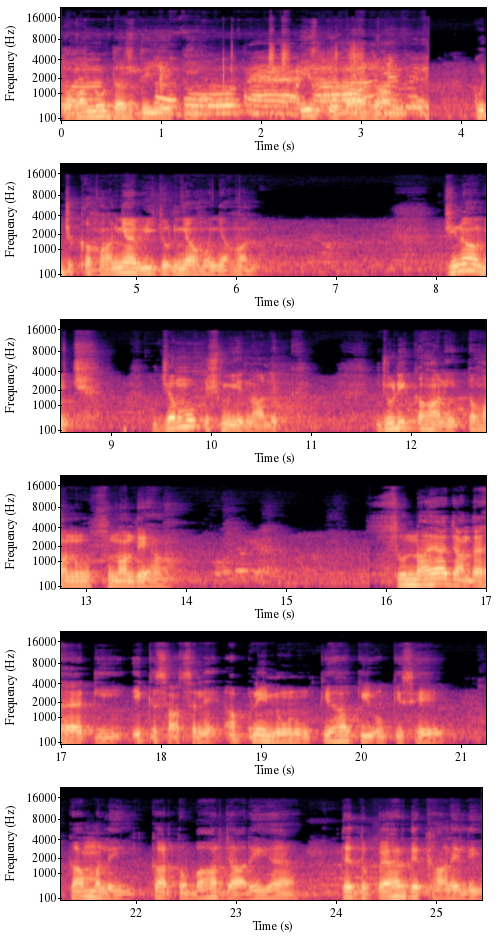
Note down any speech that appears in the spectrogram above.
ਤੁਹਾਨੂੰ ਦੱਸ ਦਈਏ ਕਿ ਇਸ ਤਿਉਹਾਰ ਨਾਲ ਕੁਝ ਕਹਾਣੀਆਂ ਵੀ ਜੁੜੀਆਂ ਹੋਈਆਂ ਹਨ। ਜਿਨ੍ਹਾਂ ਵਿੱਚ ਜੰਮੂ ਕਸ਼ਮੀਰ ਨਾਲ ਇੱਕ ਜੁੜੀ ਕਹਾਣੀ ਤੁਹਾਨੂੰ ਸੁਣਾਉਂਦੇ ਹਾਂ। ਸੁਣਾਇਆ ਜਾਂਦਾ ਹੈ ਕਿ ਇੱਕ ਸੱਸ ਨੇ ਆਪਣੀ ਨੂੰਹ ਨੂੰ ਕਿਹਾ ਕਿ ਉਹ ਕਿਸੇ ਕੰਮ ਲਈ ਘਰ ਤੋਂ ਬਾਹਰ ਜਾ ਰਹੀ ਹੈ ਅਤੇ ਦੁਪਹਿਰ ਦੇ ਖਾਣੇ ਲਈ,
